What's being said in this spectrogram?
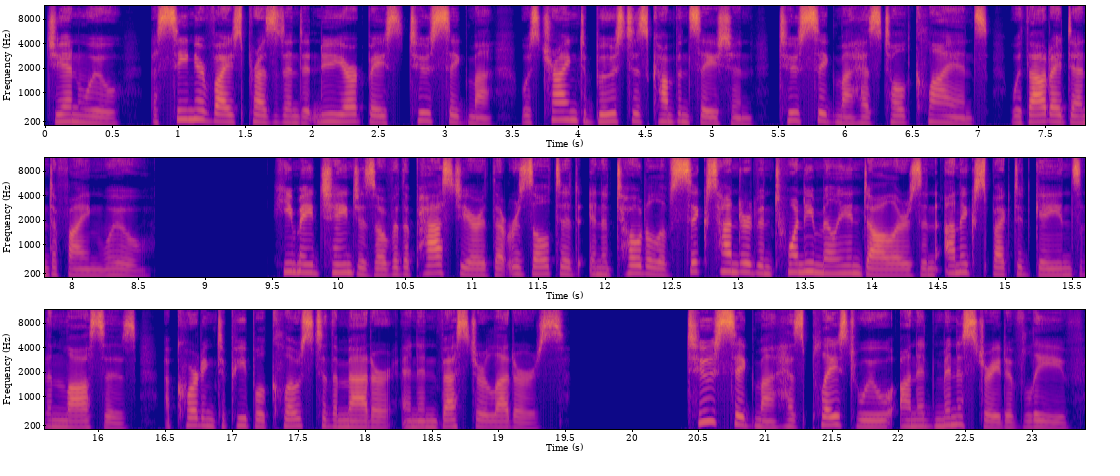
Jian Wu, a senior vice president at New York based Two Sigma, was trying to boost his compensation, Two Sigma has told clients, without identifying Wu. He made changes over the past year that resulted in a total of $620 million in unexpected gains and losses, according to people close to the matter and investor letters. Two Sigma has placed Wu on administrative leave.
